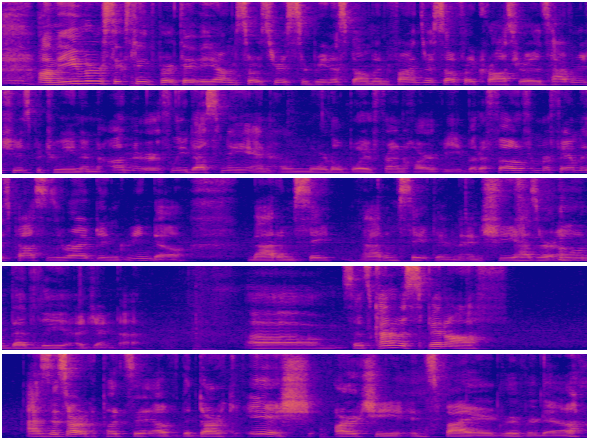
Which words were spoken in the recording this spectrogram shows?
on the eve of her 16th birthday, the young sorceress Sabrina Spellman finds herself at a crossroads, having to choose between an unearthly destiny and her mortal boyfriend Harvey. But a foe from her family's past has arrived in Greendale, Madam, Sa- Madam Satan, and she has her own deadly agenda. Um, So it's kind of a spin off, as this article puts it, of the dark-ish Archie-inspired Riverdale.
